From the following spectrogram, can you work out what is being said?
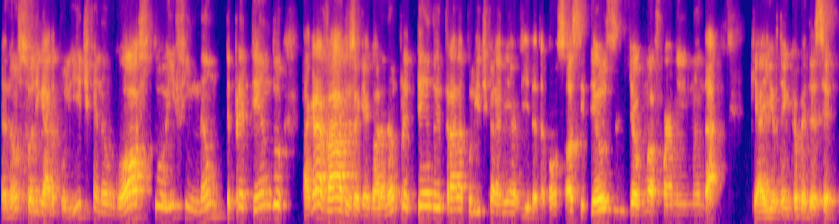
Eu não sou ligado à política, não gosto, enfim, não pretendo. Tá gravado isso aqui agora. Não pretendo entrar na política na minha vida, tá bom? Só se Deus de alguma forma me mandar, que aí eu tenho que obedecer.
